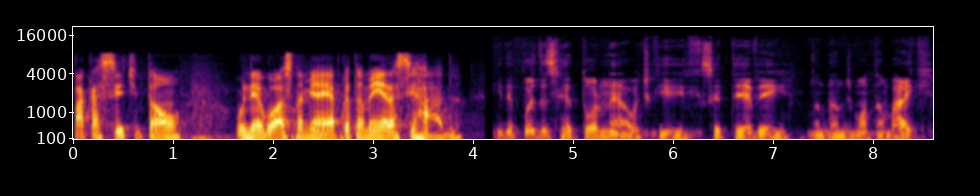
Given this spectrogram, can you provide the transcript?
pra cacete. Então, o negócio na minha época também era acirrado. E depois desse retorno, né, Albert, que você teve aí andando de mountain bike,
